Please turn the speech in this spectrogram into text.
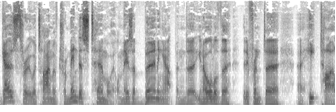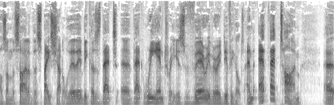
goes through a time of tremendous turmoil and there's a burning up and, uh, you know, all of the, the different, uh, uh, heat tiles on the side of the space shuttle. They're there because that, uh, that re-entry is very, very difficult. And at that time, uh,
